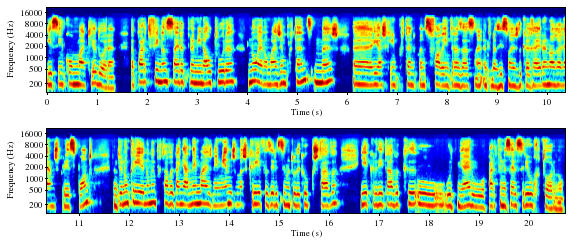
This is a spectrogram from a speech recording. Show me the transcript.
e sim como maquilhadora. A parte financeira para mim na altura não era o mais importante, mas e acho que é importante quando se fala em, transições de carreira nós olharmos para esse ponto. Portanto, eu não queria, não me importava ganhar nem mais nem menos, mas queria fazer acima de tudo aquilo que gostava e acreditava que o, o dinheiro, a parte financeira seria o retorno.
